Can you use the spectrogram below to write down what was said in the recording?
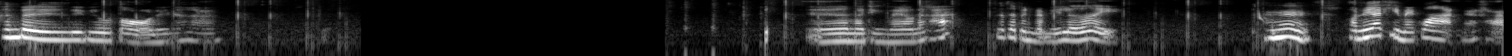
ขึ้นไปรีวิวต่อเลยนะคะเออมาถึงแล้วนะคะ ก็จะเป็นแบบนี้เลย อืมขออนุญาตขี่ไม้กวาดนะคะ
